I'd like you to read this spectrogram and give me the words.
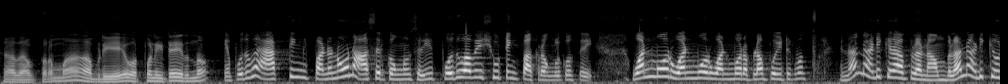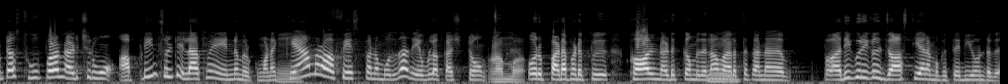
ஸோ அது அப்புறமா அப்படியே ஒர்க் பண்ணிகிட்டே இருந்தோம். பொதுவாக ஆக்டிங் பண்ணணும்னு ஆசை இருக்கவங்களும் சரி பொதுவாகவே ஷூட்டிங் பார்க்குறவங்களுக்கும் சரி one more one more one more அப்படிலாம் போயிட்டு இருக்கும்போது என்ன நடிக்கிறாப்புல? நம்மளாம் நடிக்க விட்டா சூப்பராக நடிச்சிருவோம் அப்படின்னு சொல்லிட்டு எல்லாருக்குமே எண்ணம் இருக்கும். ஆனால் கேமரா ஃபேஸ் பண்ணும்போது தான் அது எவ்வளோ கஷ்டம்? ஒரு படபடப்பு கால் நடுக்கம் இதெல்லாம் வரதுக்கான அறிகுறிகள் ஜாஸ்தியாக நமக்கு தெரியுன்றது.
